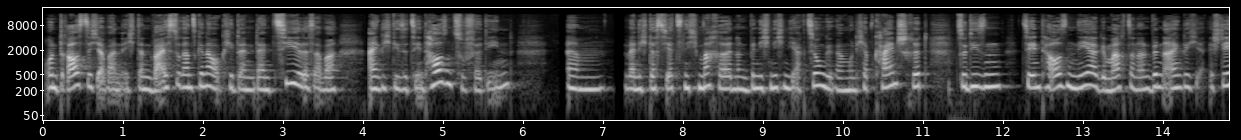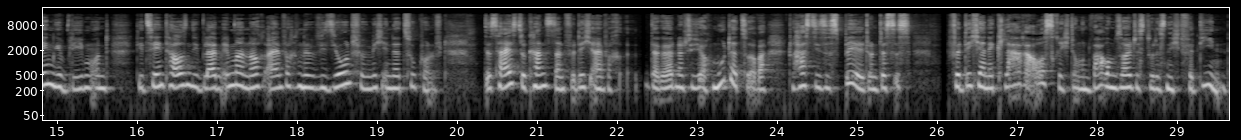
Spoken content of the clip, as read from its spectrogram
und traust dich aber nicht, dann weißt du ganz genau, okay, dein, dein Ziel ist aber eigentlich diese 10.000 zu verdienen. Ähm, wenn ich das jetzt nicht mache, dann bin ich nicht in die Aktion gegangen und ich habe keinen Schritt zu diesen 10.000 näher gemacht, sondern bin eigentlich stehen geblieben und die 10.000, die bleiben immer noch einfach eine Vision für mich in der Zukunft. Das heißt, du kannst dann für dich einfach, da gehört natürlich auch Mut dazu, aber du hast dieses Bild und das ist für dich ja eine klare Ausrichtung und warum solltest du das nicht verdienen?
